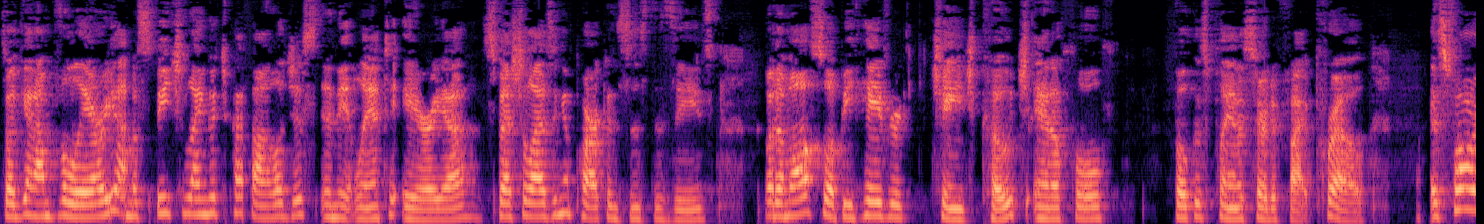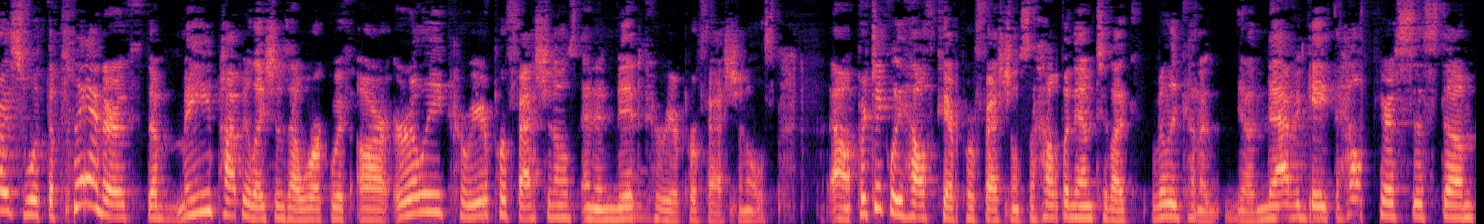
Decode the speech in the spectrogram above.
So again, I'm Valeria. I'm a speech language pathologist in the Atlanta area, specializing in Parkinson's disease, but I'm also a behavior change coach and a full focus planner certified pro. As far as with the planner, the main populations I work with are early career professionals and mid career professionals, uh, particularly healthcare professionals. So helping them to like really kind of you know, navigate the healthcare system,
